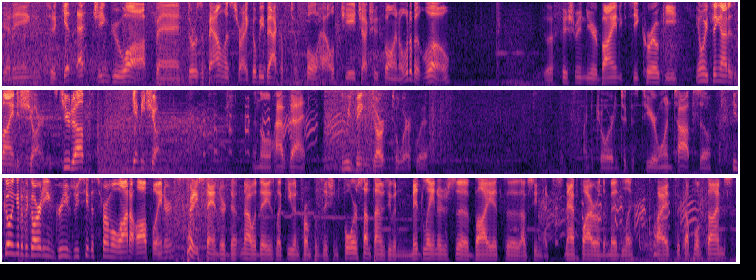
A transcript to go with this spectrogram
Getting to get that Jingu off and throws a balance strike. He'll be back up to full health. GH actually falling a little bit low. Do a Fishman nearby, and you can see KuroKy. The only thing on his mind is Sharp. It's queued up. Get me Sharp. And they'll have that sleeping dart to work with. Mind Control already took this tier 1 top, so he's going into the Guardian Greaves. We see this from a lot of off laners. Pretty standard nowadays, like even from position 4. Sometimes even mid laners uh, buy it. Uh, I've seen like Snapfire on the mid lane buy it a couple of times.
